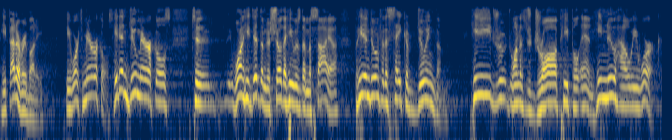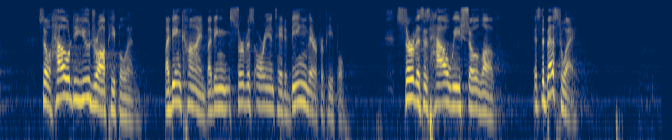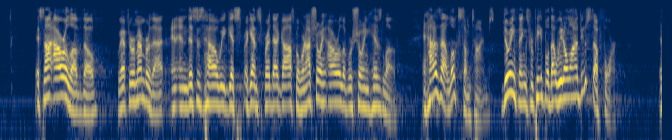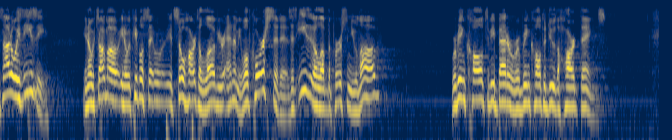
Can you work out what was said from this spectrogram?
He fed everybody. He worked miracles. He didn't do miracles to, one, he did them to show that he was the Messiah, but he didn't do them for the sake of doing them. He drew, wanted to draw people in. He knew how we work. So, how do you draw people in? By being kind, by being service orientated, being there for people. Service is how we show love. It's the best way. It's not our love, though. We have to remember that. And, and this is how we get, again, spread that gospel. We're not showing our love, we're showing His love. And how does that look sometimes? Doing things for people that we don't want to do stuff for. It's not always easy. You know, we talk about, you know, people say well, it's so hard to love your enemy. Well, of course it is. It's easy to love the person you love. We're being called to be better. We're being called to do the hard things.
